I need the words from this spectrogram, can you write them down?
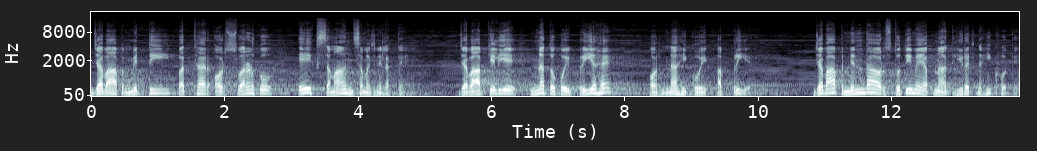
जब आप मिट्टी, पत्थर और स्वर्ण को एक समान समझने लगते हैं, जब आपके लिए न तो कोई प्रिय है और न ही कोई अप्रिय। जब आप निंदा और स्तुति में अपना धीरज नहीं खोते,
